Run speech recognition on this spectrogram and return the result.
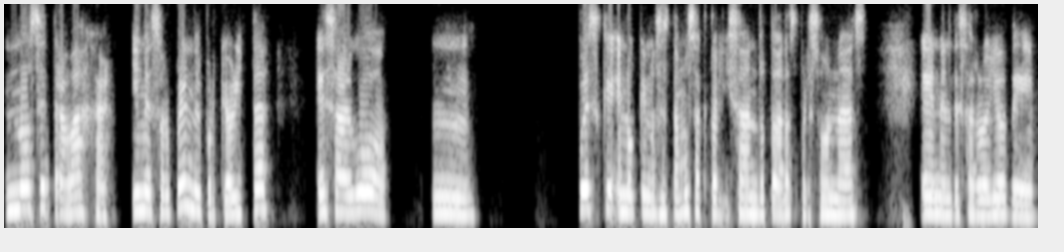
no se trabaja. Y me sorprende porque ahorita es algo, mm, pues que en lo que nos estamos actualizando todas las personas, en el desarrollo de,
